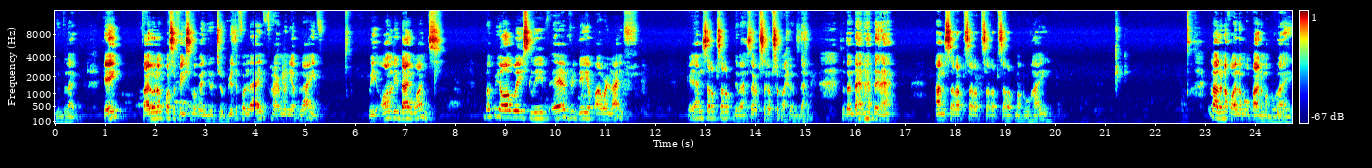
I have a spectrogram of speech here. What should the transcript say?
yung vlog. Okay? Follow lang po sa Facebook and YouTube. Beautiful Life, Harmony of Life. We only die once. But we always live every day of our life. Kaya ang sarap-sarap, di ba? Sarap-sarap sa pakiramdam. So tandaan natin ha, ang sarap-sarap-sarap-sarap mabuhay. Lalo na kung alam mo kung paano mabuhay.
